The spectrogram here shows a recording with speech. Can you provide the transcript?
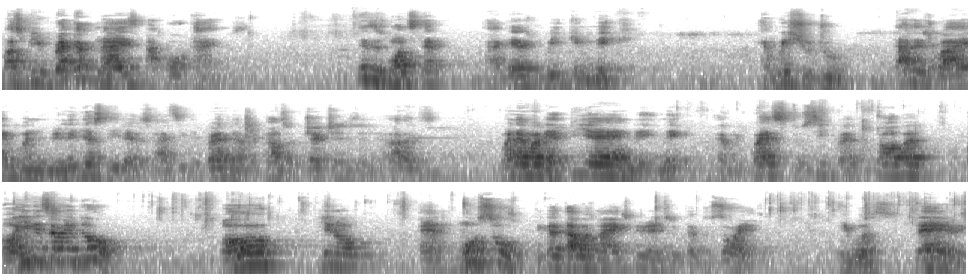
must be recognized at all times. This is one step I guess we can make and we should do That is why when religious leaders, I see the president of the council of churches and the others, whenever they appear and they make a request to see President Tolbert or even Samuel Doe, or, you know, and more so, because that was my experience with Dr. Sawyer. It was very,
